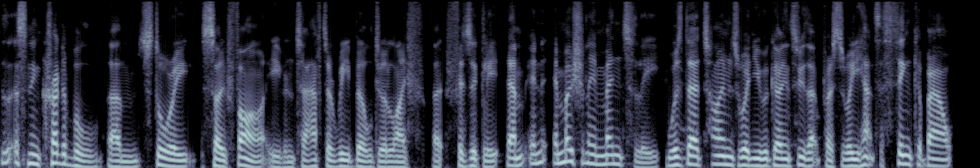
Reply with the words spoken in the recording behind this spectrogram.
that's an incredible um, story so far, even to have to rebuild your life uh, physically, um, in, emotionally and mentally. Was there times when you were going through that process where you had to think about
